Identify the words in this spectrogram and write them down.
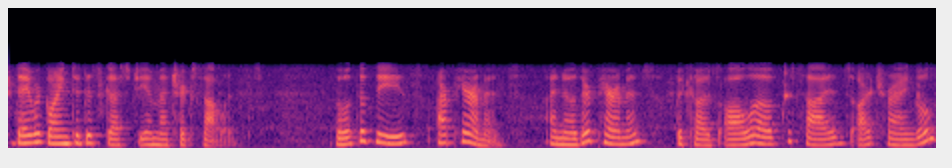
Today we're going to discuss geometric solids. Both of these are pyramids. I know they're pyramids because all of the sides are triangles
